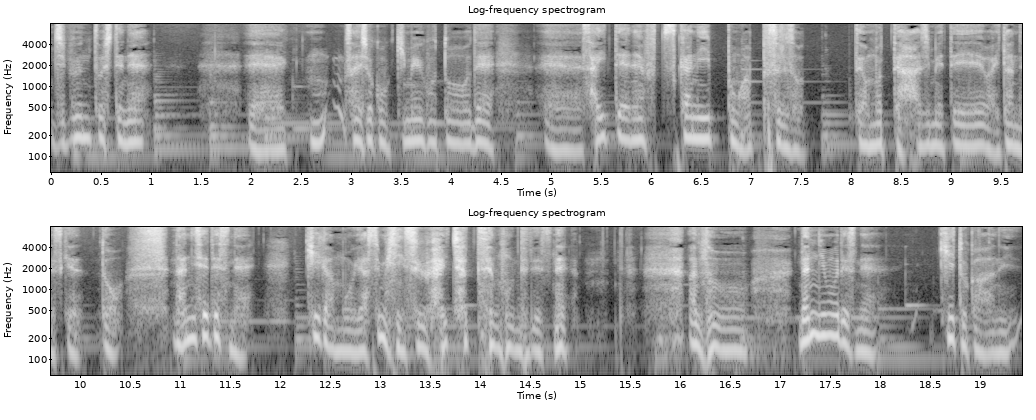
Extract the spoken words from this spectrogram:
自分としてねえー最初こう決め事で、えー最低ね2日に1本アップするぞって思って始めてはいたんですけど何せですね木がもう休みにすぐ入っちゃってもんでですね。あの何にもですね木とかに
